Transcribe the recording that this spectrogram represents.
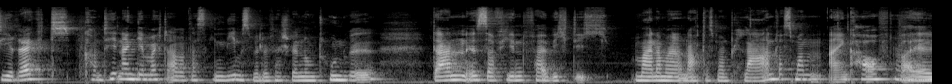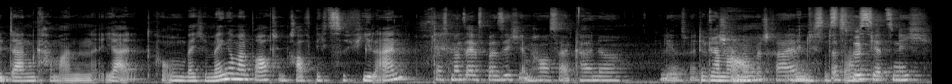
direkt Containern gehen möchte, aber was gegen Lebensmittelverschwendung tun will, dann ist auf jeden Fall wichtig, meiner Meinung nach, dass man plant, was man einkauft, mhm. weil dann kann man ja gucken, welche Menge man braucht und kauft nicht zu viel ein. Dass man selbst bei sich im Haushalt keine Lebensmittelverschwendung genau, betreibt. Das, das wirkt jetzt nicht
